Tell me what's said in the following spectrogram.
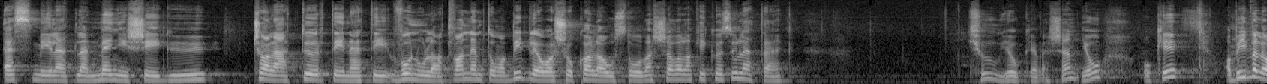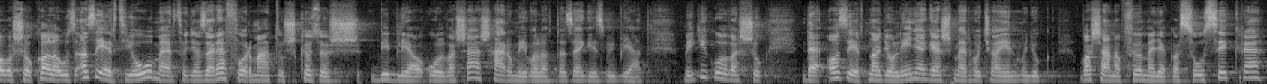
Eszméletlen mennyiségű családtörténeti vonulat van. Nem tudom, a bibliaolvasó kalauzt olvassa valaki közületek? Hú, jó, kevesen, jó, oké. Okay. A bibliaolvasó kalauz azért jó, mert hogy az a református közös biblia olvasás, három év alatt az egész bibliát végigolvassuk, de azért nagyon lényeges, mert hogyha én mondjuk vasárnap fölmegyek a szószékre,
